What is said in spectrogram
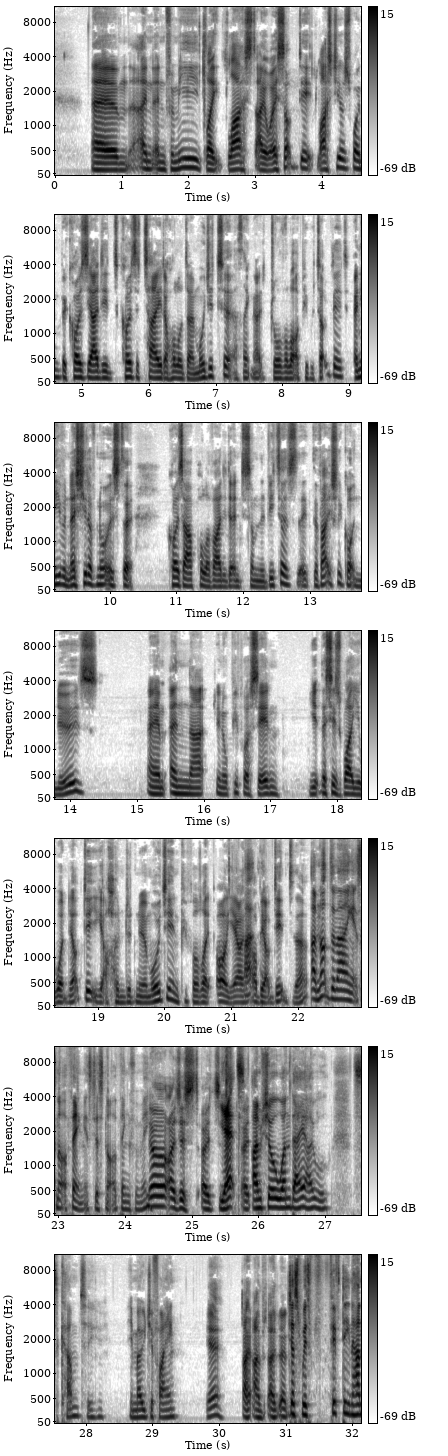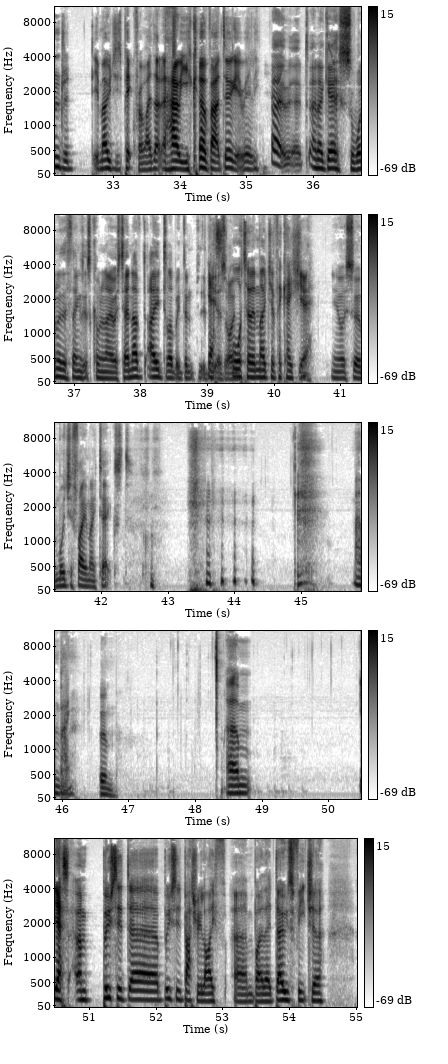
Um, and and for me, like last iOS update, last year's one, because they added, because they tied a hologram emoji to it, I think that drove a lot of people to upgrade. And even this year, I've noticed that because Apple have added it into some of the betas, they, they've actually got news, um, in that you know people are saying. You, this is why you want the update. You get hundred new emoji, and people are like, "Oh yeah, I- I'll be updating to that." I'm not denying it's not a thing. It's just not a thing for me. No, I just, I just, Yet, I, I'm sure one day I will succumb to emojifying. yeah, I, I, I, I Just with 1500 emojis to pick from, I don't know how you go about doing it really. Uh, and I guess so. One of the things that's coming in iOS 10, I've, I deliberately didn't put the Yes, betas on. auto emojification. Yeah, you know, so emojify my text. Man bang. Boom. Um, yes, um, boosted uh, boosted battery life um, by their Doze feature.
